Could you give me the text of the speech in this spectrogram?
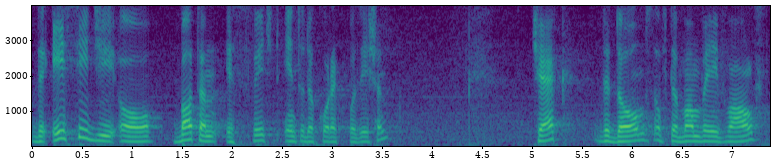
the ACGO button is switched into the correct position. Check the domes of the one-way valves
